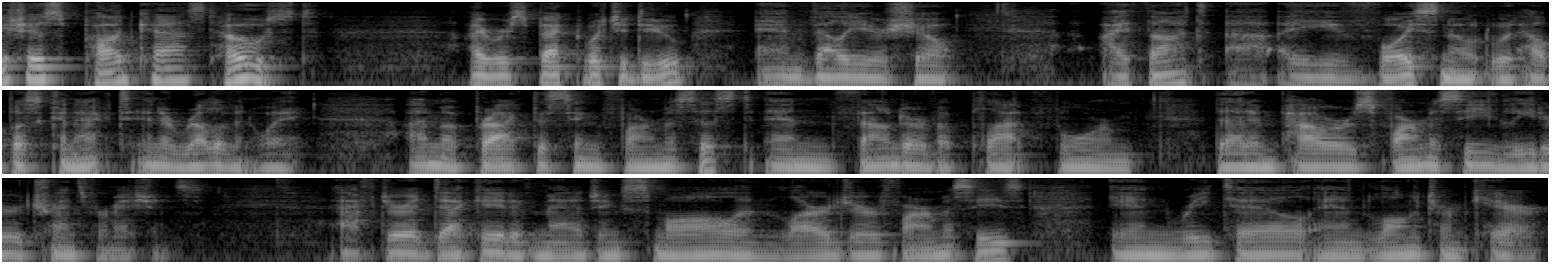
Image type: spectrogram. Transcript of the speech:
Gracious podcast host. I respect what you do and value your show. I thought uh, a voice note would help us connect in a relevant way. I'm a practicing pharmacist and founder of a platform that empowers pharmacy leader transformations. After a decade of managing small and larger pharmacies in retail and long term care,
